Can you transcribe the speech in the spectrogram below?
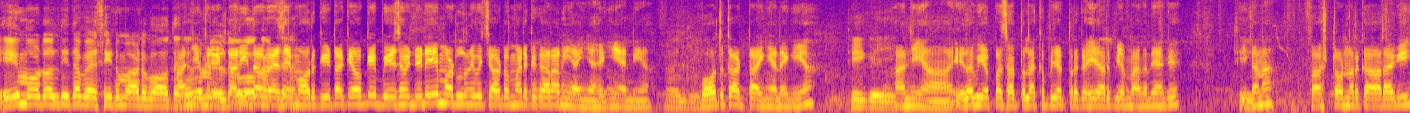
ਇਹ ਮਾਡਲ ਦੀ ਤਾਂ ਵੈਸੇ ਹੀ ਡਿਮਾਂਡ ਬਹੁਤ ਹੈ ਹਾਂਜੀ ਕਹਿੰਦੇ ਕਰੇਟਾ ਦੀ ਤਾਂ ਬਹੁਤ ਵੈਸੇ ਹੈ। ਮਾਰਕੀਟ ਆ ਕਿਉਂਕਿ ਬੇਸ ਜਿਹੜੇ ਇਹ ਮਾਡਲਾਂ ਦੇ ਵਿੱਚ ਆਟੋਮੈਟਿਕ ਕਾਰਾਂ ਨਹੀਂ ਆਈਆਂ ਹੈਗੀਆਂ ਇੰਨੀਆਂ। ਹਾਂਜੀ। ਬਹੁਤ ਘੱਟ ਆਈਆਂ ਨੇਗੀਆਂ। ਠੀਕ ਹੈ ਜੀ। ਹਾਂਜੀ ਹਾਂ ਇਹਦਾ ਵੀ ਆਪਾਂ 7,75,000 ਰੁਪਏ ਮੰਗਦੇ ਆਂਗੇ। ਠੀਕ ਆ ਨਾ? ਫਸਟ ਓਨਰ ਕਾਰ ਹੈਗੀ।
